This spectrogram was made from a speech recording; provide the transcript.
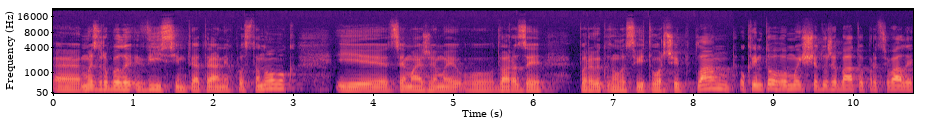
е, ми зробили вісім театральних постановок, і це майже ми у два рази перевиконали свій творчий план. Окрім того, ми ще дуже багато працювали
